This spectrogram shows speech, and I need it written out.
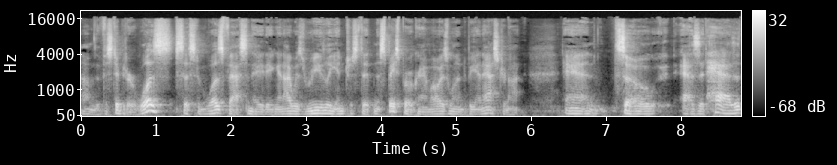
um, the vestibular was system was fascinating, and I was really interested in the space program. I always wanted to be an astronaut, and so as it has,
